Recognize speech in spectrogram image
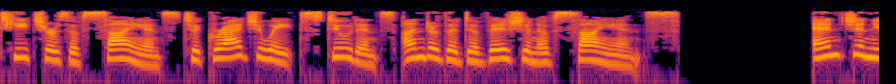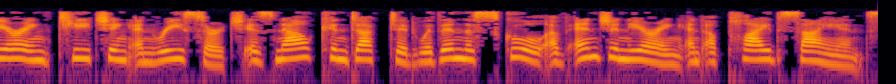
teachers of science to graduate students under the Division of Science. Engineering teaching and research is now conducted within the School of Engineering and Applied Science.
